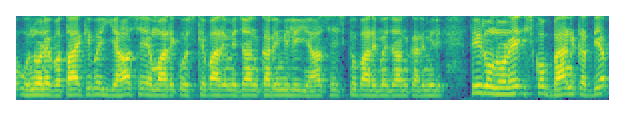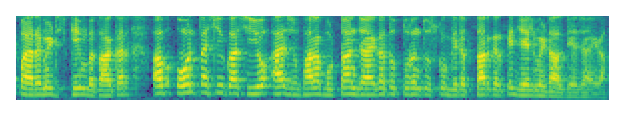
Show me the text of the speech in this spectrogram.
उन्होंने बताया कि भाई यहाँ से हमारे को इसके बारे में जानकारी मिली, यहाँ से इसके बारे में जानकारी मिली। फिर उन्होंने इसको बैन कर दिया पैरामिड स्कीम बताकर। अब ओन पैसिव का सी एज फारा भूटान जाएगा तो तुरंत उसको गिरफ़्तार करके जेल में डाल दिया जाएगा।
